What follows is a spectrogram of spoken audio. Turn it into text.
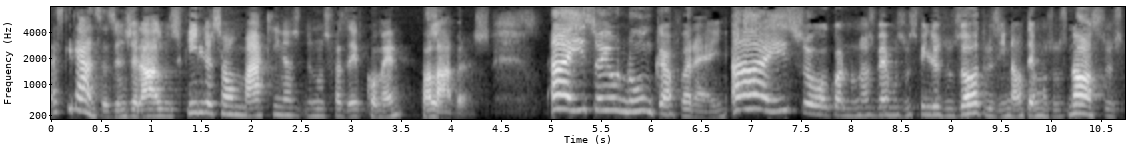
as crianças em geral, os filhos são máquinas de nos fazer comer palavras. Ah, isso eu nunca farei. Ah, isso quando nós vemos os filhos dos outros e não temos os nossos.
